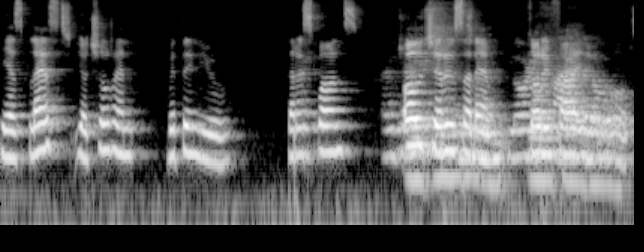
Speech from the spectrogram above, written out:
He has blessed your children within you. The response, O Jerusalem, glorify your Lord.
